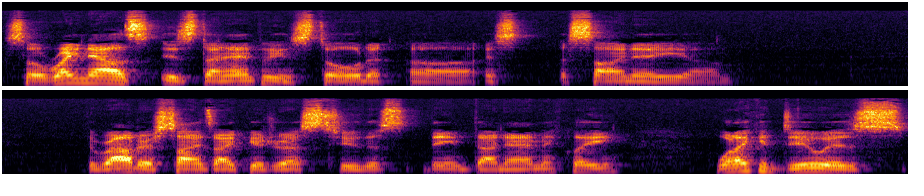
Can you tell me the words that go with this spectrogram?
So right now it's, it's dynamically installed. Uh, assign a um, the router assigns IP address to this thing dynamically. What I could do is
